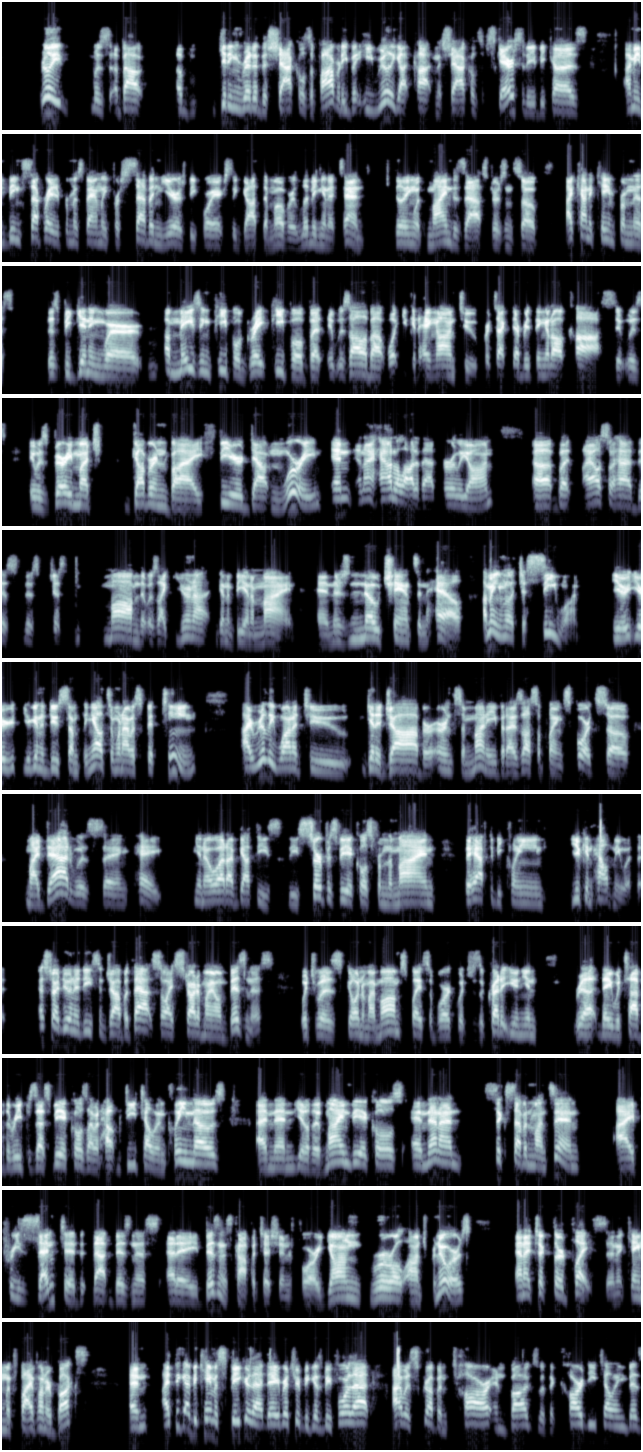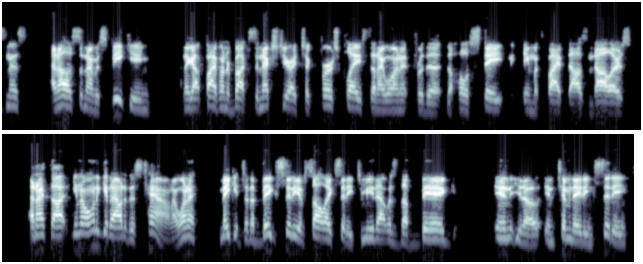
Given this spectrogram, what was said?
really was about of getting rid of the shackles of poverty. But he really got caught in the shackles of scarcity because. I mean, being separated from his family for seven years before he actually got them over, living in a tent, dealing with mine disasters, and so I kind of came from this this beginning where amazing people, great people, but it was all about what you could hang on to, protect everything at all costs. It was it was very much governed by fear, doubt, and worry, and and I had a lot of that early on. Uh, but I also had this this just mom that was like, "You're not going to be in a mine, and there's no chance in hell. I'm not even let you see one. You're you're you're going to do something else." And when I was 15, I really wanted to get a job or earn some money, but I was also playing sports. So my dad was saying, "Hey, you know what? I've got these these surface vehicles from the mine. They have to be cleaned. You can help me with it." I started doing a decent job with that, so I started my own business, which was going to my mom's place of work, which is a credit union. They would have the repossessed vehicles. I would help detail and clean those, and then you know the mine vehicles. And then on six, seven months in, I presented that business at a business competition for young rural entrepreneurs, and I took third place. And it came with 500 bucks. And I think I became a speaker that day, Richard, because before that, I was scrubbing tar and bugs with a car detailing business. And all of a sudden, I was speaking and I got 500 bucks. The next year, I took first place. Then I won it for the, the whole state, and it came with $5,000. And I thought, you know, I want to get out of this town. I want to make it to the big city of Salt Lake City. To me, that was the big, in you know, intimidating city.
